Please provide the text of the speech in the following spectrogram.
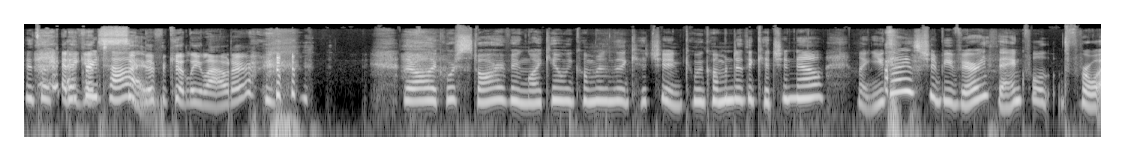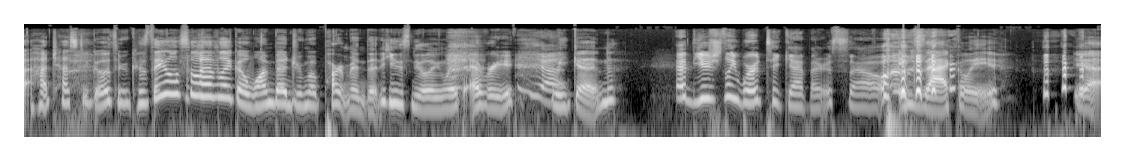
it's like and every it gets time significantly louder. they're all like, "We're starving. Why can't we come into the kitchen? Can we come into the kitchen now?" Like, you guys should be very thankful for what Hutch has to go through because they also have like a one bedroom apartment that he's dealing with every yeah. weekend. and usually we're together, so Exactly. yeah.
